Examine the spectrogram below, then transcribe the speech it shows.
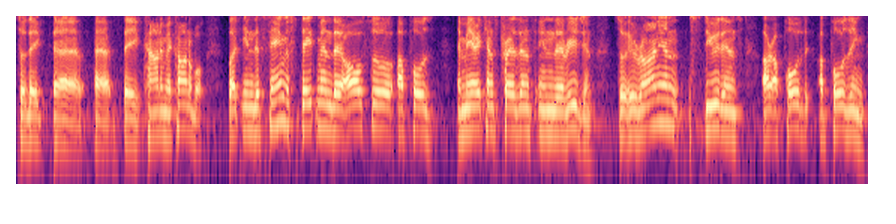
So they, uh, uh they count him accountable. But in the same statement, they also opposed Americans' presence in the region. So Iranian students are opposing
